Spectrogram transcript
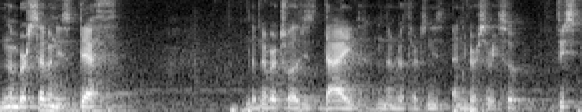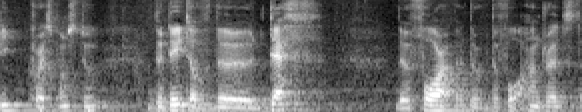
number seven is death, the number 12 is died, and number 13 is anniversary. So this peak corresponds to the date of the death, the, four, the, the 400th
